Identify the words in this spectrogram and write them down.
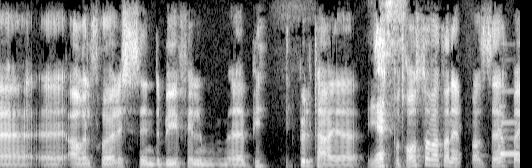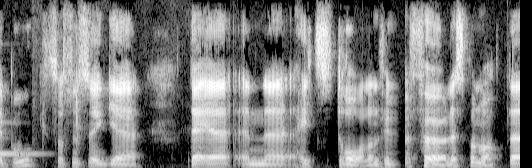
eh, Arild Frølich sin debutfilm eh, 'Pitbull-Terje' yes. På tross av at han er basert på ei bok, så syns jeg eh, det er en uh, helt strålende film. Det føles på en måte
